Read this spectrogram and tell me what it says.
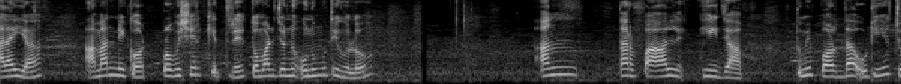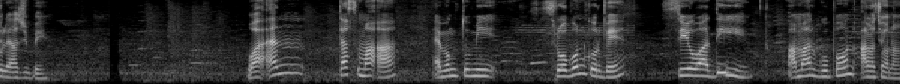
আলাইয়া, আমার নিকট প্রবেশের ক্ষেত্রে তোমার জন্য অনুমতি হলো আন তারফাল হিজাব। তুমি পর্দা উঠিয়ে চলে আসবে। ওয়া আন তাসমা এবং তুমি শ্রবণ করবে সিওয়াদি, আমার গোপন আলোচনা।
